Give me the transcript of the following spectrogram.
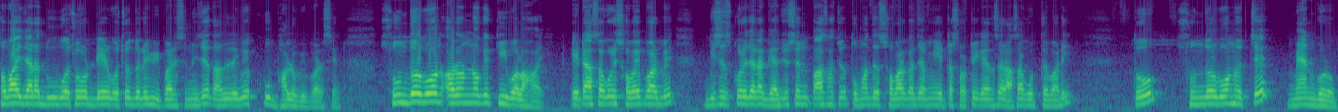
সবাই যারা দু বছর, দেড় বছর ধরে প্রিপারেশন নিয়েছে, তাদের দেখবে খুব ভালো প্রিপারেশন সুন্দরবন অরণ্যকে কী বলা হয়? এটা আশা করি সবাই পারবে। বিশেষ করে যারা গ্র্যাজুয়েশন পাস আছো, তোমাদের সবার কাছে আমি এটা সঠিক অ্যান্সার আশা করতে পারি। তো সুন্দরবন হচ্ছে ম্যানগ্রোভ,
